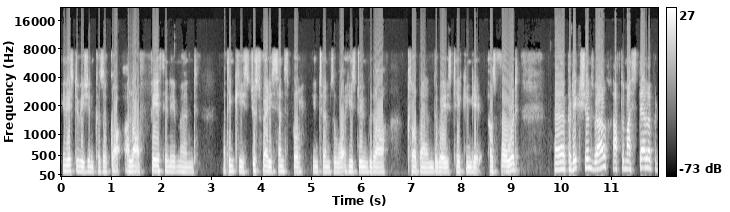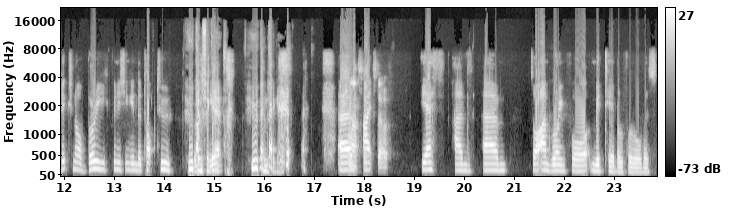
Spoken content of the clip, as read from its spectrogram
in this division because I've got a lot of faith in him and I think he's just very sensible in terms of what he's doing with our club and the way it's taking it us forward. Uh, predictions, well, after my stellar prediction of Bury finishing in the top two. Who can forget? Who can forget? um, Classic I, stuff. Yes, and um, so I'm going for mid table for Rovers.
